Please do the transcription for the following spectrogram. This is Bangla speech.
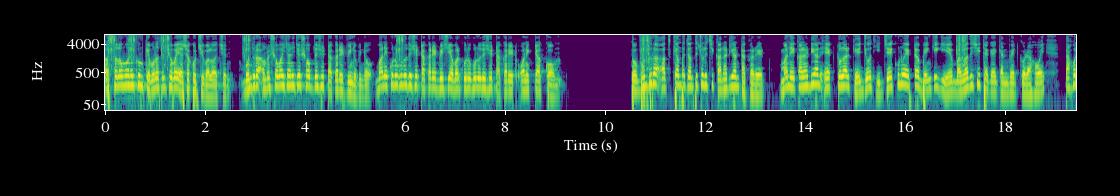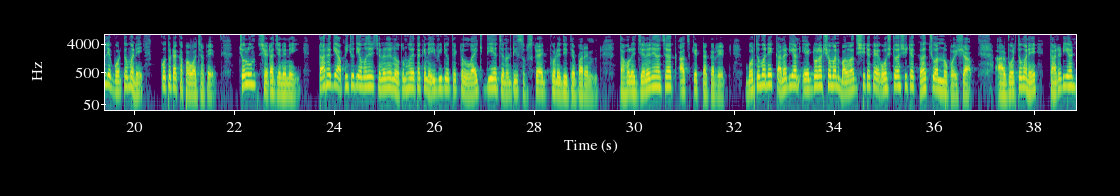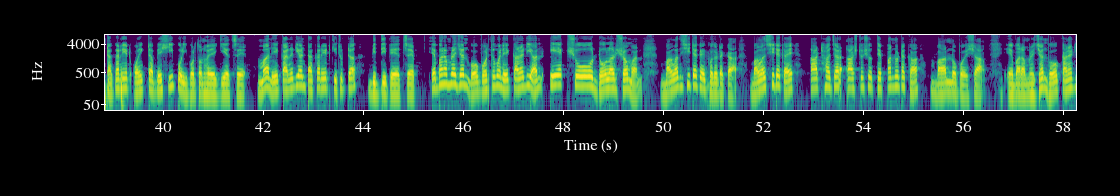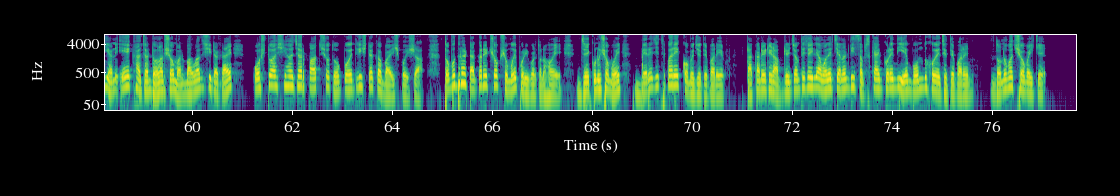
আসসালামু আলাইকুম, কেমন আছেন সবাই? আশা করছি ভালো আছেন। বন্ধুরা, আমরা সবাই জানি যে সব দেশের টাকা রেট ভিন্ন ভিন্ন। মানে কোনো কোনো দেশের টাকা রেট বেশি, আবার কোনো কোনো দেশের টাকা রেট অনেকটা কম। তো বন্ধুরা, আজকে আমরা জানতে চলেছি কানাডিয়ান টাকা রেট। মানে কানাডিয়ান এক ডলারকে যদি যে কোনো একটা ব্যাংকে গিয়ে বাংলাদেশি টাকায় কনভার্ট করা হয়, তাহলে বর্তমানে কত টাকা পাওয়া যাবে? চলুন সেটা জেনে নেই। তার আগে আপনি যদি আমাদের চ্যানেলে নতুন হয়ে থাকেন, এই ভিডিওতে একটা লাইক দিয়ে চ্যানেলটি সাবস্ক্রাইব করে দিতে পারেন। তাহলে জেনে নেওয়া যাক আজকের টাকার রেট বর্তমানে কানাডিয়ান এক ডলার সমান বাংলাদেশি টাকায় অষ্টআশি টাকা চুয়ান্ন পয়সা। আর বর্তমানে কানাডিয়ান টাকার রেট অনেকটা বেশি পরিবর্তন হয়ে গিয়েছে। মানে কানাডিয়ান টাকা রেট কিছুটা বৃদ্ধি পেয়েছে। এবার আমরা জানব বর্তমানে কানাডিয়ান একশো ডলার সমান বাংলাদেশি টাকায় কত টাকা? বাংলাদেশি টাকায় আট হাজার আটশোশো তেপ্পান্ন টাকা বাহান্ন পয়সা। এবার আমরা জানব কানাডিয়ান এক হাজার ডলার সমান বাংলাদেশি টাকায় অষ্টআশি হাজার পাঁচশত পঁয়ত্রিশ টাকা বাইশ পয়সা। তো বন্ধুরা, টাকা রেট সব সময় পরিবর্তন হয়। যে কোনো সময় বেড়ে যেতে পারে, কমে যেতে পারে। টাকা রেটের আপডেট জানতে চাইলে আমাদের চ্যানেলটি সাবস্ক্রাইব করে দিয়ে বন্ধু হয়ে যেতে পারেন। ধন্যবাদ সবাইকে।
